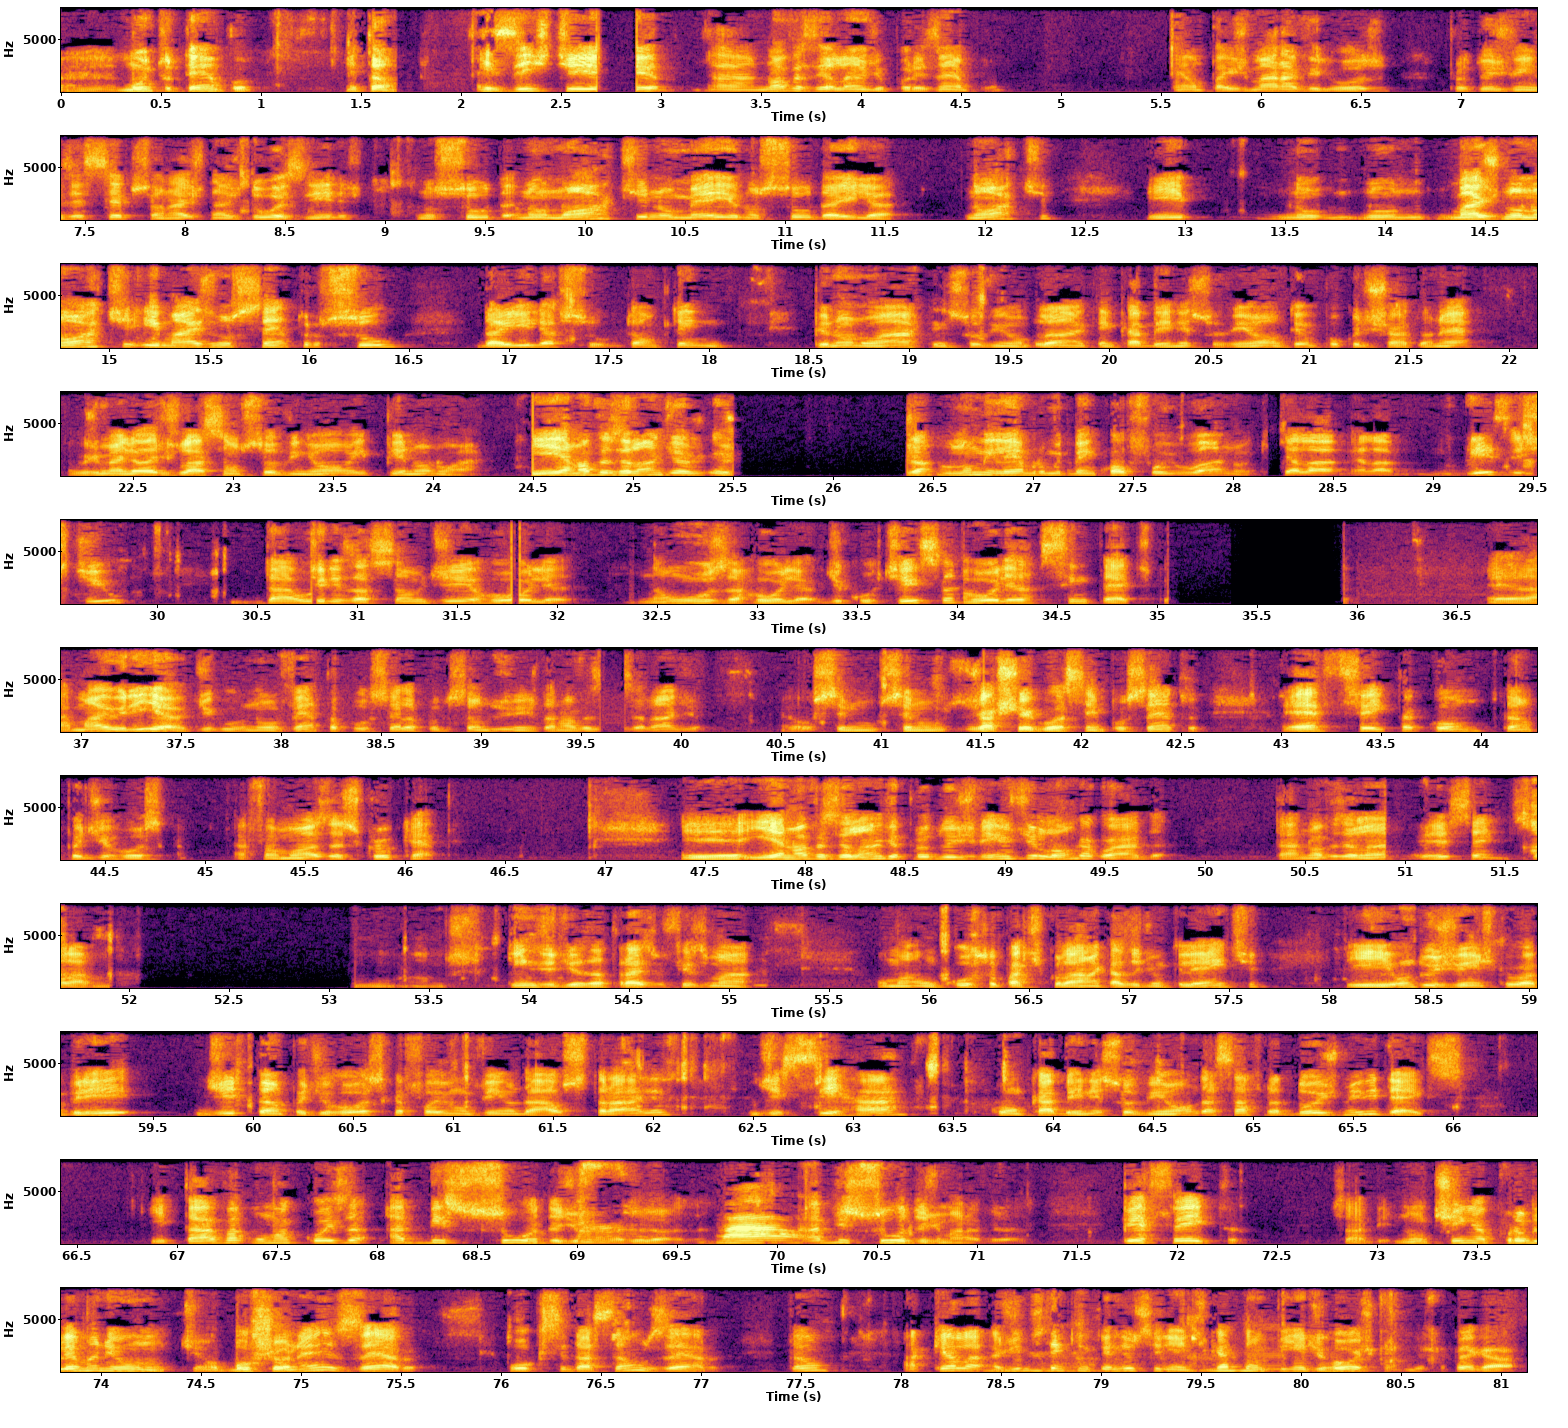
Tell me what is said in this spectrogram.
É, muito tempo. Então, existe a Nova Zelândia, por exemplo, é um país maravilhoso produz vinhos excepcionais nas duas ilhas, no sul, no norte, no meio, no sul da ilha norte e no, no, mais no norte e mais no centro-sul da ilha sul. Então tem Pinot Noir, tem Sauvignon Blanc, tem Cabernet Sauvignon, tem um pouco de Chardonnay. Os melhores lá são Sauvignon e Pinot Noir. E a Nova Zelândia, eu já não me lembro muito bem qual foi o ano que ela, ela desistiu da utilização de rolha. Não usa rolha de cortiça, rolha sintética. É, a maioria, digo, 90% da produção dos vinhos da Nova Zelândia, se não, se não já chegou a 100%, é feita com tampa de rosca, a famosa screw cap. E, e a Nova Zelândia produz vinhos de longa guarda. Tá? A Nova Zelândia, recente, sei lá, uns 15 dias atrás, eu fiz uma, uma, um curso particular na casa de um cliente e um dos vinhos que eu abri de tampa de rosca foi um vinho da Austrália, de Syrah, com Cabernet Sauvignon da safra 2010. E tava uma coisa absurda de maravilhosa. Uau. Absurda de maravilhosa. Perfeito, sabe? Não tinha problema nenhum. Não tinha, o zero. Oxidação, zero. Então, aquela, a gente tem que entender o seguinte, quer tampinha de rosca? Deixa eu pegar.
